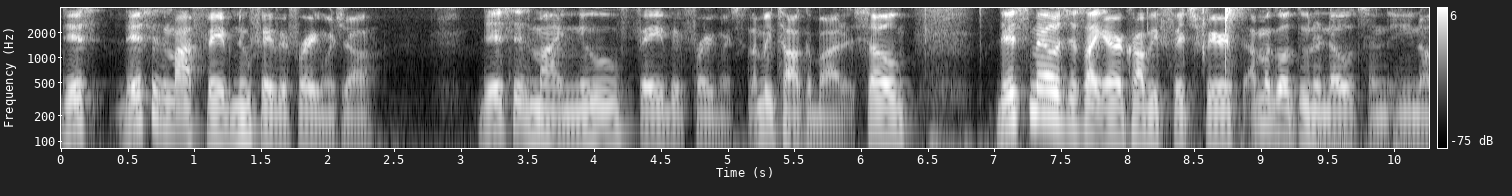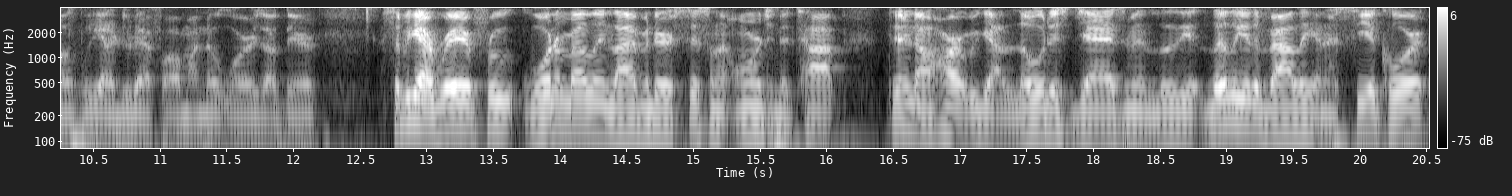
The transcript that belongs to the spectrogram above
this this is my favorite new favorite fragrance, y'all. This is my new favorite fragrance. Let me talk about it. So this smells just like Abercrombie Fitch Fierce. I'm gonna go through the notes, and you know we got to do that for all my note words out there. So we got red fruit, watermelon, lavender, sicilian orange in the top. Then in the heart we got lotus, jasmine, lily, lily of the valley, and a sea accord.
